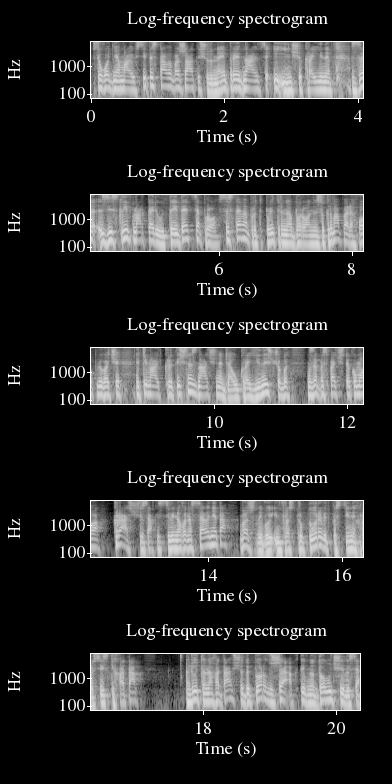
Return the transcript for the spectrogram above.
Сьогодні я маю всі підстави вважати, що до неї приєднаються і інші країни. З зі слів Марка Рюте йдеться про системи протиповітряної оборони, зокрема перехоплювачі, які мають критичне значення для України, щоб забезпечити якомога кращий захист цивільного населення та важливої інфраструктури від постійних російських атак. Рюте нагадав, що до Пьорл вже активно долучилися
